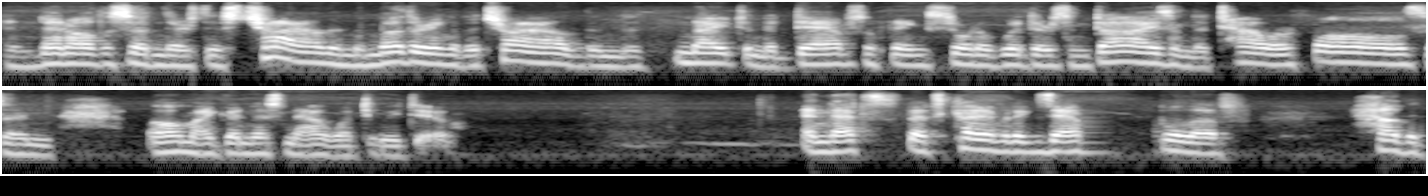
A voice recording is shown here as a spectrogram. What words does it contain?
and then all of a sudden there's this child, and the mothering of the child, and the knight and the damsel thing sort of withers and dies, and the tower falls, and oh my goodness, now what do we do? And that's that's kind of an example of how the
